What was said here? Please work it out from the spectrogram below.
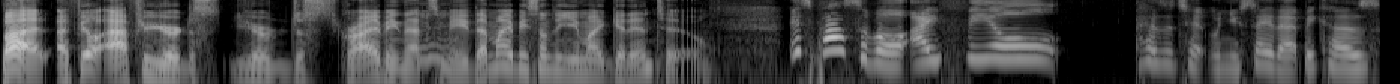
But I feel after you're just you're describing that to me, that might be something you might get into. It's possible. I feel hesitant when you say that because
